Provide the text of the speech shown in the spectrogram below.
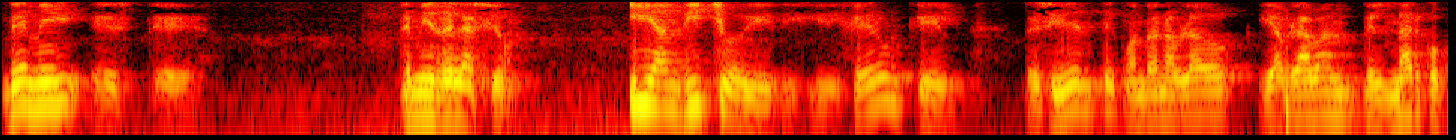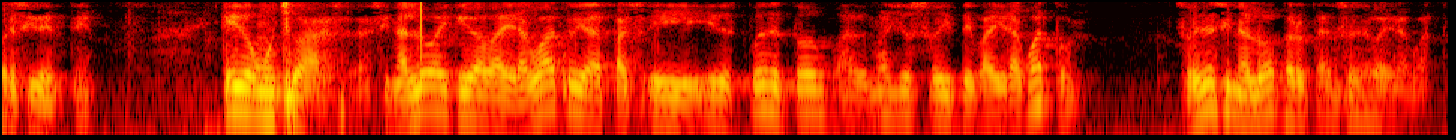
de mí este, de mi relación. Y han dicho y, dijeron que el presidente, cuando han hablado y hablaban del narco presidente, que iba mucho a, Sinaloa y que iba a Badiraguato y, y, después de todo, además yo soy de Badiraguato. Soy de Sinaloa, pero también soy de Badiraguato.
